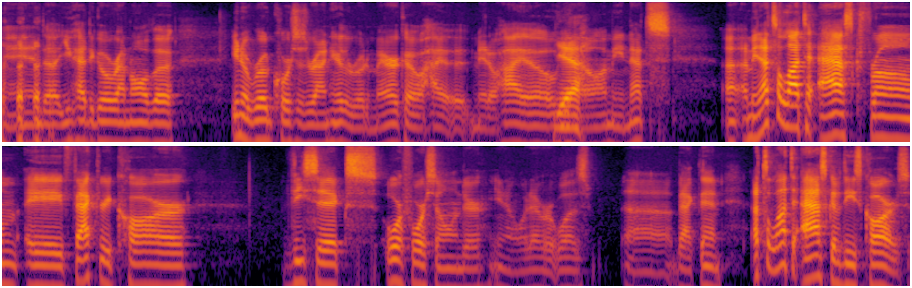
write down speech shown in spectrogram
and uh, you had to go around all the you know road courses around here, the Road America, Ohio, Mid Ohio. Yeah. You know, I mean that's, uh, I mean that's a lot to ask from a factory car, V6 or four cylinder, you know whatever it was uh, back then. That's a lot to ask of these cars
